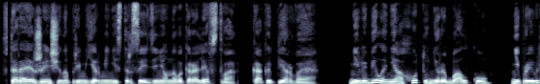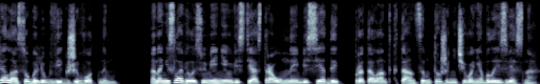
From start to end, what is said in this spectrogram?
Вторая женщина-премьер-министр Соединенного Королевства, как и первая, не любила ни охоту, ни рыбалку, не проявляла особой любви к животным. Она не славилась умением вести остроумные беседы, про талант к танцам тоже ничего не было известно.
